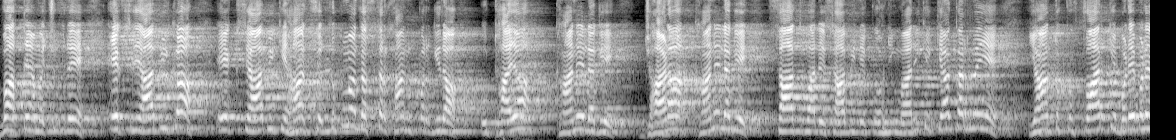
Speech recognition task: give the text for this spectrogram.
واقعہ مشہور ہے، ایک صحابی کا، ایک صحابی کے ہاتھ سے لکمہ دسترخوان پر گرا، اٹھایا، کھانے لگے، جھاڑا، کھانے لگے۔ ساتھ والے صحابی نے کوہنی ماری کہ کیا کر رہے ہیں؟ یہاں تو کفار کے بڑے بڑے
